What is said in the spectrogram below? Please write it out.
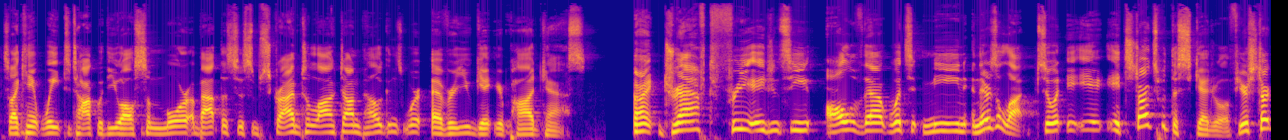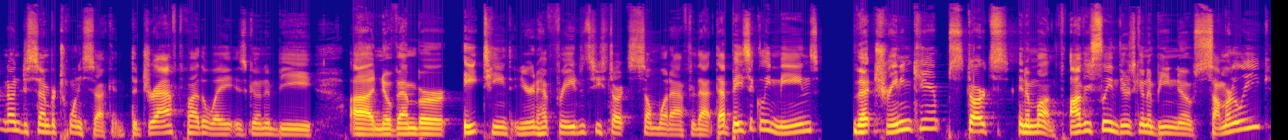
So I can't wait to talk with you all some more about this. So subscribe subscribe to Locked On Pelicans wherever you get your podcasts. All right, draft, free agency, all of that. What's it mean? And there's a lot. So it, it, it, starts with the schedule. If you're starting on December 22nd, the draft, by the way, is going to be uh, November 18th, and you're going to have free agency start somewhat after that. That basically means that training camp starts in a month. Obviously, there's going to be no summer league.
